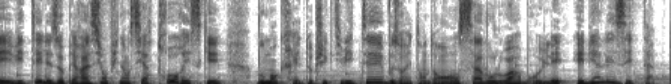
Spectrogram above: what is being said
évitez les opérations financières trop risquées. Vous manquerez d'objectivité, vous aurez tendance à vouloir brûler eh bien, les étapes.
